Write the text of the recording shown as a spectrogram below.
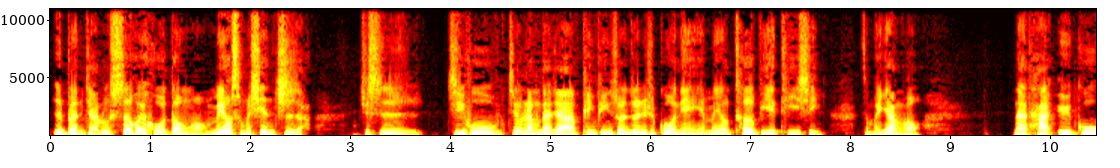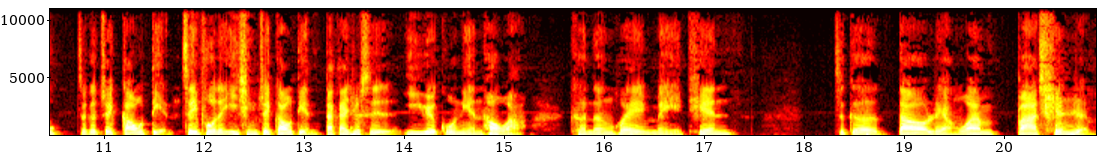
日本假如社会活动哦没有什么限制啊，就是。几乎就让大家平平顺顺去过年，也没有特别提醒怎么样哦。那他预估这个最高点，这一波的疫情最高点，大概就是一月过年后啊，可能会每天这个到两万八千人。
